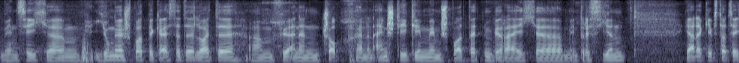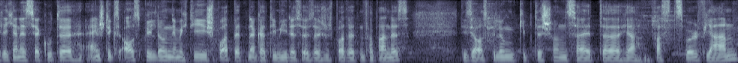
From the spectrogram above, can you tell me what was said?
Wenn sich ähm, junge, sportbegeisterte Leute ähm, für einen Job, einen Einstieg im, im Sportwettenbereich äh, interessieren, ja, da gibt es tatsächlich eine sehr gute Einstiegsausbildung, nämlich die Sportwettenakademie des österreichischen Sportwettenverbandes. Diese Ausbildung gibt es schon seit äh, ja, fast zwölf Jahren.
